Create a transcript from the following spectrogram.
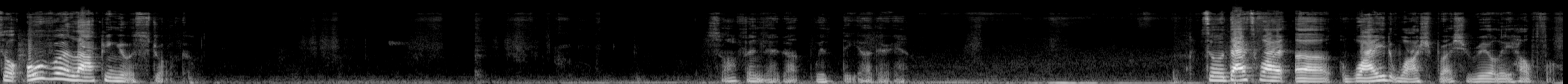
So overlapping your stroke. Soften it up with the other end. So that's why a wide wash brush really helpful.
